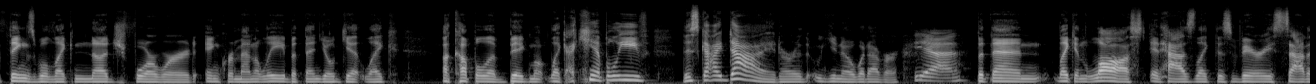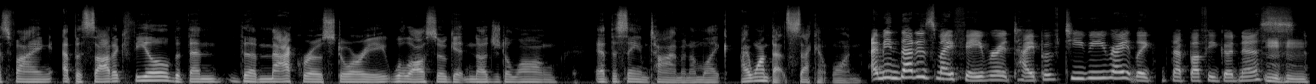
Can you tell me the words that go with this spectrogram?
things will like nudge forward incrementally but then you'll get like a couple of big mo- like i can't believe this guy died or you know whatever Yeah. but then like in lost it has like this very satisfying episodic feel but then the macro story will also get nudged along at the same time and i'm like i want that second one I mean, that is my favorite type of TV, right? Like that Buffy goodness. Mhm.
